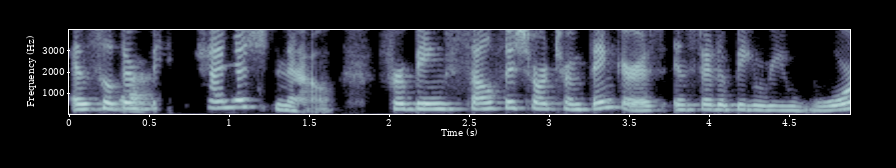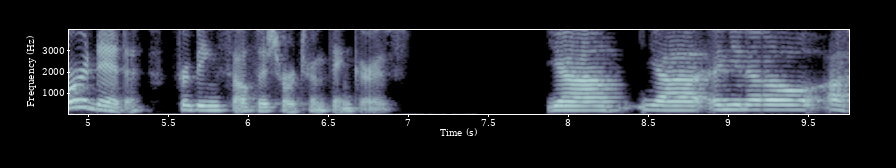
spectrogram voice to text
And so they're Yes. being punished now for being selfish short-term thinkers instead of being rewarded for being selfish short-term thinkers. Yeah, yeah, and you know, uh,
